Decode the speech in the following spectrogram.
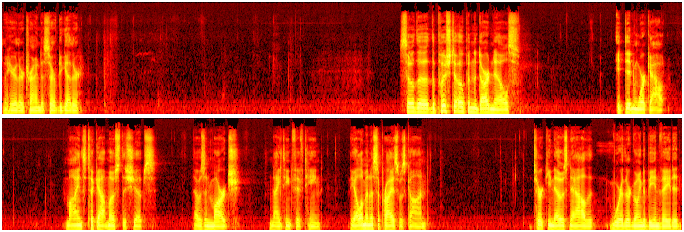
So here they're trying to serve together. So the the push to open the Dardanelles it didn't work out. Mines took out most of the ships. That was in March 1915. The element of surprise was gone. Turkey knows now that where they're going to be invaded,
